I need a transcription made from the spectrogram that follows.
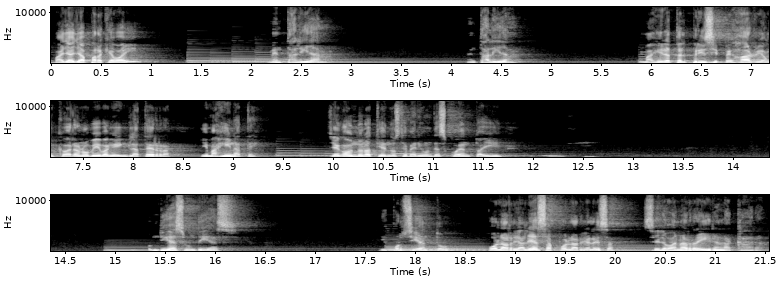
Vaya allá, ¿para qué va ahí? Mentalidad. Mentalidad. Imagínate el príncipe Harry, aunque ahora no viva en Inglaterra. Imagínate. Llegando a una tienda, usted vería un descuento ahí. Un 10, un 10. Y por ciento, por la realeza, por la realeza. Se le van a reír en la cara.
